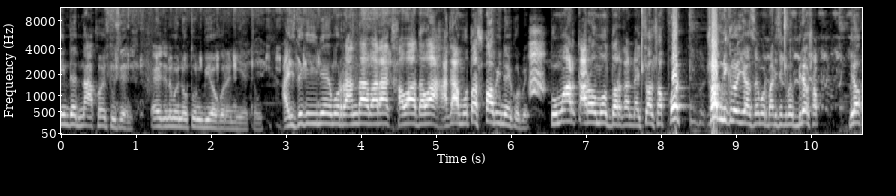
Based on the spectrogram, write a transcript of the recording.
দিন রাত না করে তুছেন এই জন্য নতুন বিয়ে করে নিয়েছো। আজ থেকে ইনে মোর রান্না, বাড়া, খাওয়া, দাওয়া, হাগা, মোতা সব ইনে করবে। তোমার কারও মোর দরকার নাই। চল সব ফোট, সব নিকলো ইয়ে আছে, মোর বাড়ি থেকে বিরাও সব বিরাও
